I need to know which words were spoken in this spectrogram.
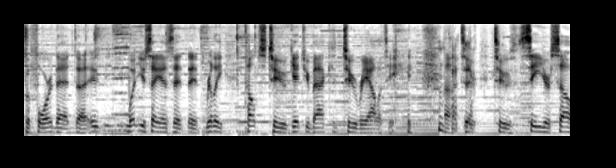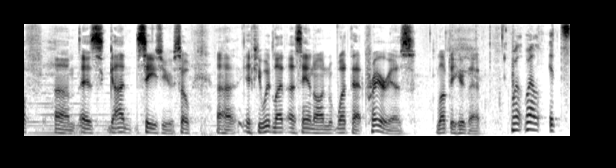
before that uh, it, what you say is that it really helps to get you back to reality, uh, to to see yourself um, as God sees you. So, uh, if you would let us in on what that prayer is, love to hear that. Well, well, it's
